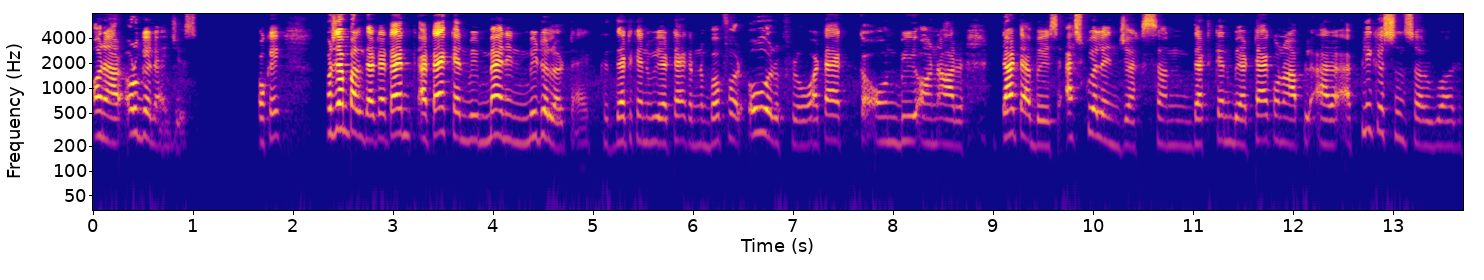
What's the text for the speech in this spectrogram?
on our organization? Okay for example that attack, attack can be man in middle attack. That can be attack on buffer overflow. Attack on be on our database sql injection. That can be attack on our, application server.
